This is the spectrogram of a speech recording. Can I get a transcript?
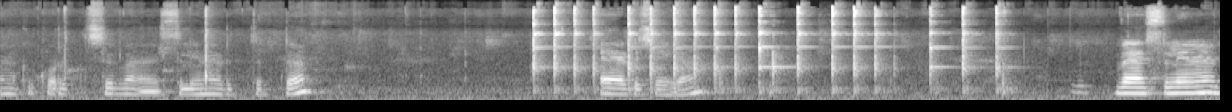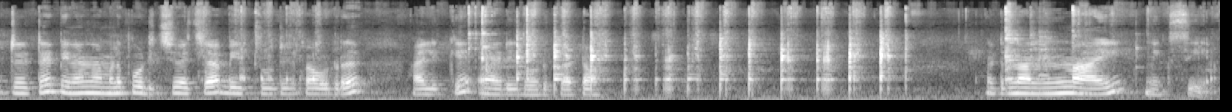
നമുക്ക് കുറച്ച് വാസലിൻ എടുത്തിട്ട് ആഡ് ചെയ്യാം. വാസലിൻ ഇട്ടിട്ട് പിന്നെ നമ്മൾ പൊടിച്ച് വെച്ച ബീട്രൂട്ട് പൗഡർ അതിലേക്ക് ആഡ് ചെയ്ത് കൊടുക്കുക കേട്ടോ. എന്നിട്ട് നന്നായി മിക്സ് ചെയ്യാം.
